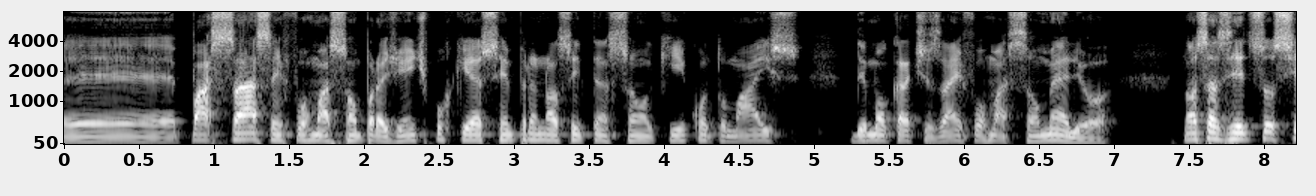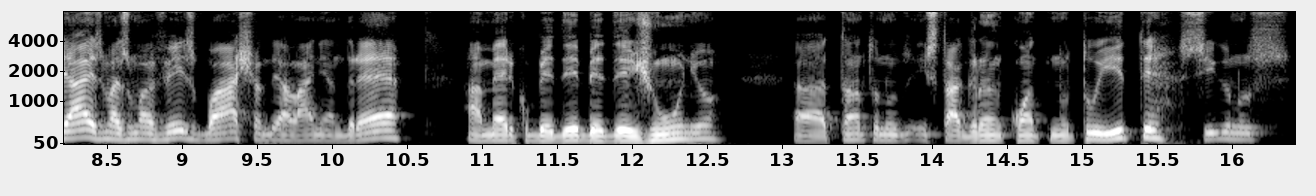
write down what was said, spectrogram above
é, passar essa informação para a gente, porque é sempre a nossa intenção aqui, quanto mais democratizar a informação, melhor. Nossas redes sociais, mais uma vez, baixa, underline André, Américo BD, BD Júnior, uh, tanto no Instagram quanto no Twitter. Siga-nos.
